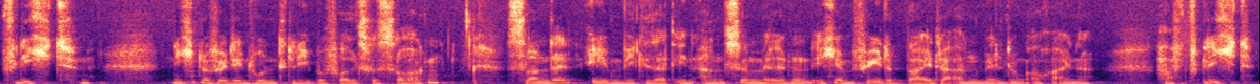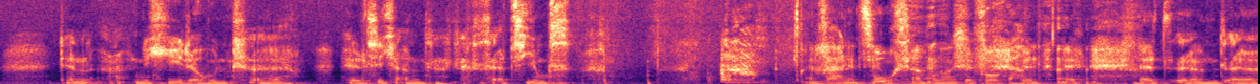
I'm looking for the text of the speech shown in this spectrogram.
Pflicht, nicht nur für den Hund liebevoll zu sorgen, sondern eben, wie gesagt, ihn anzumelden. Ich empfehle bei der Anmeldung auch eine Haftpflicht, denn nicht jeder Hund äh, hält sich an das Erziehungs Handbuch und äh,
